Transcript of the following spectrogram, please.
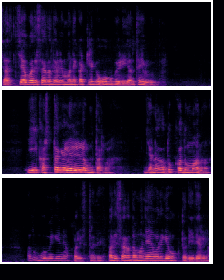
ಚರ್ಚೆ ಪರಿಸರದಲ್ಲಿ ಮನೆ ಕಟ್ಟಲಿಕ್ಕೆ ಹೋಗಬೇಡಿ ಅಂತ ಹೇಳುವುದು. ಈ ಕಷ್ಟಗಳೆಲ್ಲ ಉಂಟಲ್ಲ. ಜನರ ದುಃಖ ದುಮ್ಮಾನ ಅದು ಭೂಮಿಗೇನೆ ಅಪ್ಪಳಿಸ್ತದೆ. ಪರಿಸರದ ಮನೆಯವರೆಗೆ ಹೋಗ್ತದೆ ಇದೆಲ್ಲ.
